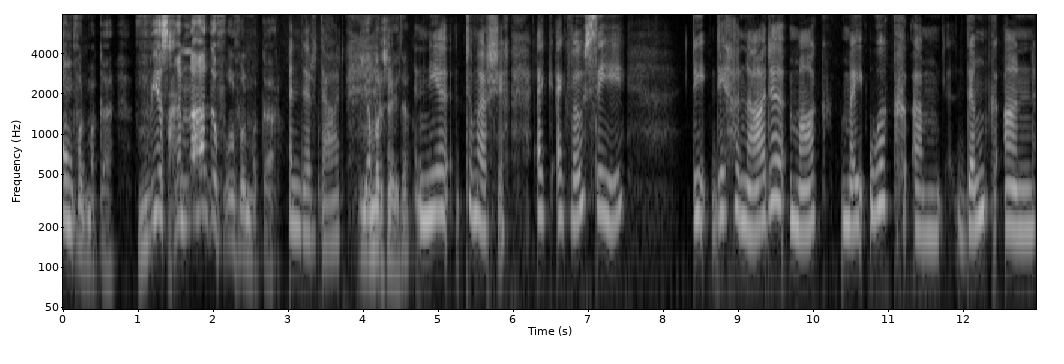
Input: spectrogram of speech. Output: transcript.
om vir mekaar. Wees genadevol vir mekaar. Inderdaad. Jammer sê jy dit. Nee, toe maar Sheikh. Ek ek wou sê die die genade maak my ook um dink aan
